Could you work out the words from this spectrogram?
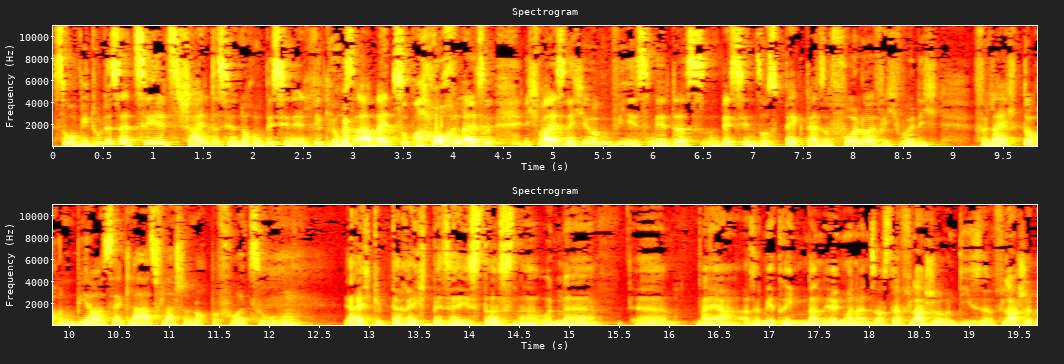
so wie du das erzählst, scheint es ja noch ein bisschen Entwicklungsarbeit zu brauchen. Also ich weiß nicht, irgendwie ist mir das ein bisschen suspekt. Also vorläufig würde ich vielleicht doch ein Bier aus der Glasflasche noch bevorzugen. Ja, ich gebe da recht, besser ist das. Ne? Und äh, äh, naja, also wir trinken dann irgendwann eins aus der Flasche und diese Flasche,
